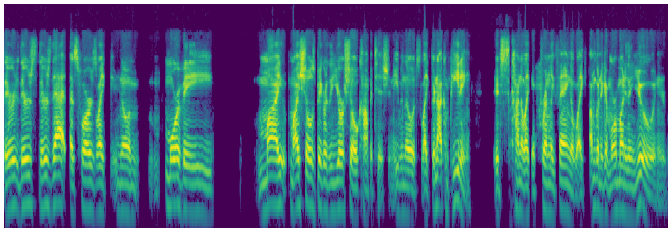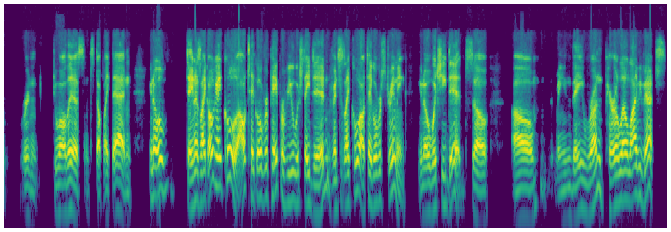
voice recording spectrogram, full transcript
there there's there's that as far as like you know more of a my my show is bigger than your show competition, even though it's like they're not competing. It's right. kind of like a friendly thing of like I'm going to get more money than you, and we're going to do all this and stuff like that. And you know, Dana's like, okay, cool, I'll take over pay per view, which they did. And Vince is like, cool, I'll take over streaming, you know, which he did. So, um, I mean, they run parallel live events,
